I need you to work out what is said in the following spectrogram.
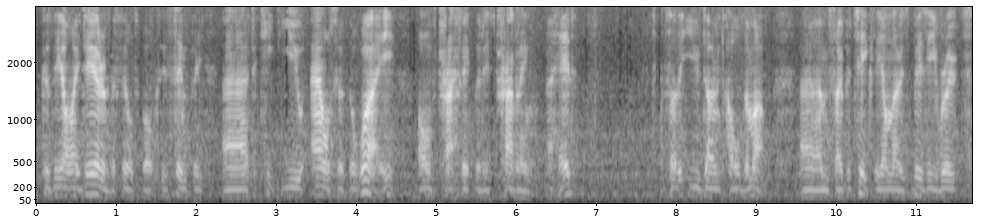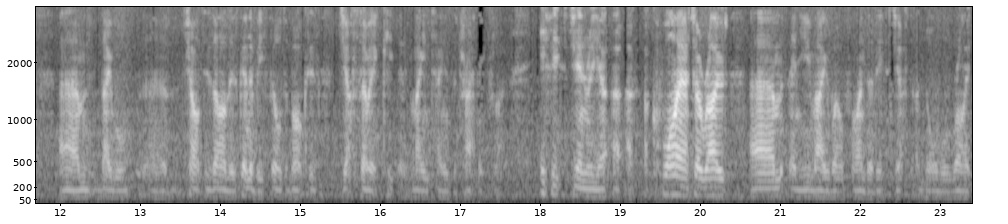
because the idea of the filter box is simply uh, to keep you out of the way of traffic that is travelling ahead so that you don't hold them up. Um, so particularly on those busy routes um, they will uh, chances are there's going to be filter boxes just so it, keep, it maintains the traffic flow if it's generally a, a, a quieter road, um, then you may well find that it's just a normal right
